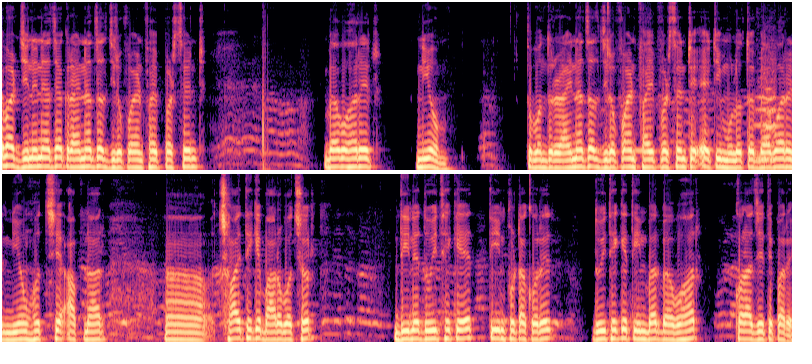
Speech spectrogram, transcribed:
এবার জেনে নেওয়া যাক Rhinazal zero point five percent ব্যবহারের নিয়ম। তো বন্ধুরা Rhinazal zero point five percent, এটি মূলত ব্যবহারের নিয়ম হচ্ছে আপনার ছয় থেকে বারো বছর, দিনে দুই থেকে তিন ফোঁটা করে, দুই থেকে তিনবার ব্যবহার করা যেতে পারে।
